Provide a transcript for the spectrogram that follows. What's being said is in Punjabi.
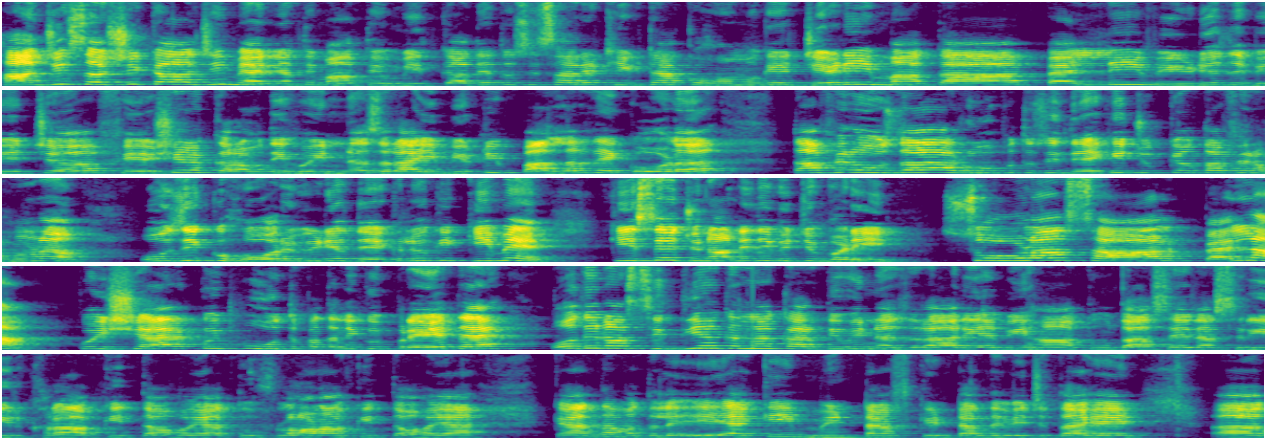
ਹਾਂਜੀ, ਸਤਿ ਸ਼੍ਰੀ ਅਕਾਲ ਜੀ। ਮੇਰੀ ਨਾਂ ਤੇ ਮਾਂ ਤੇ ਉਮੀਦ ਕਰਦੇ ਤੁਸੀਂ ਸਾਰੇ ਠੀਕ ਠਾਕ ਹੋਵੋਗੇ। ਜਿਹੜੀ ਮਾਤਾ ਪਹਿਲੀ ਵੀਡੀਓ ਦੇ ਵਿੱਚ ਫੇਸ਼ੀਅਲ ਕਰਾਉਂਦੀ ਹੋਈ ਨਜ਼ਰ ਆਈ ਬਿਊਟੀ ਪਾਰਲਰ ਦੇ ਕੋਲ, ਤਾਂ ਫਿਰ ਉਸ ਦਾ ਰੂਪ ਤੁਸੀਂ ਦੇਖ ਹੀ ਚੁੱਕੇ ਹੋ, ਤਾਂ ਫਿਰ ਹੁਣ ਉਸ ਇੱਕ ਹੋਰ ਵੀਡੀਓ ਦੇਖ ਲਿਓ ਕਿ ਕਿਵੇਂ ਕਿਸੇ ਜਨਾਨੀ ਦੇ ਵਿੱਚ ਬੜੀ 16 ਸਾਲ ਪਹਿਲਾਂ ਕੋਈ ਸ਼ਹਿਰ, ਕੋਈ ਭੂਤ, ਪਤਾ ਨਹੀਂ ਕੋਈ ਪ੍ਰੇਤ ਹੈ, ਉਹਦੇ ਨਾਲ ਸਿੱਧੀਆਂ ਗੱਲਾਂ ਕਰਦੀ ਹੋਈ ਨਜ਼ਰ ਆ ਰਹੀ ਹੈ ਵੀ ਹਾਂ, ਤੂੰ ਦੱਸ, ਇਹਦਾ ਸਰੀਰ ਖਰਾਬ ਕੀਤਾ ਹੋਇਆ, ਤੂੰ ਫਲਾਣਾ ਕੀਤਾ ਹੋਇਆ ਕਹਿਣ ਦਾ ਮਤਲਬ ਇਹ ਹੈ ਕਿ ਮਿੰਟਾਂ, ਸਕਿੰਟਾਂ ਦੇ ਵਿੱਚ ਤਾਂ ਇਹ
